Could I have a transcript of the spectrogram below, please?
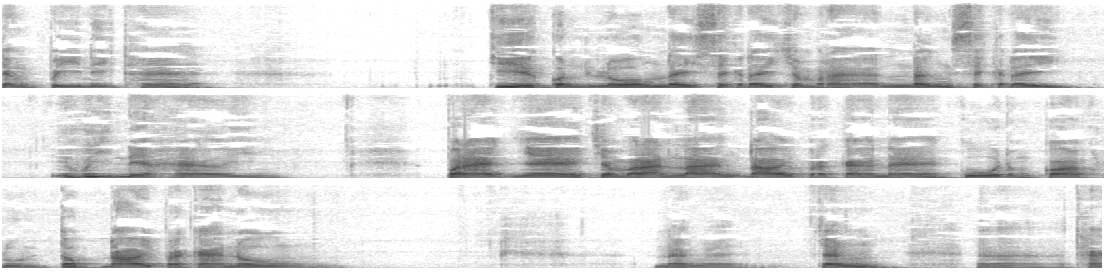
ទាំងពីរនេះថា ជាគន្លងនៃសេចក្តីចម្រើននិងសេចក្តីវិន័យហើយ ប្រាជ្ញាចម្រើនឡើងដោយប្រការណា គួរតម្កល់ខ្លួនទុកដោយប្រការនោះហ្នឹងហើយអញ្ចឹងថា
